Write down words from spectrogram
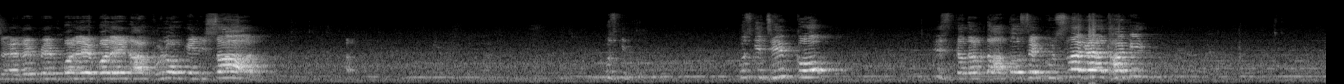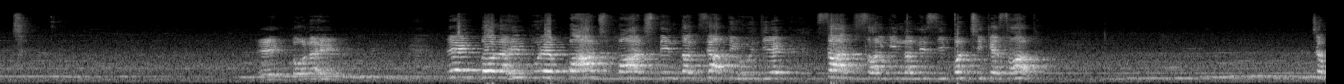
चेहरे पे बड़े बड़े नाखूनों के निशान। उसकी उसकी जीप को इस कदर दांतों से कुचला गया था कि एक तो नहीं, एक तो नहीं, पूरे पाँच पाँच दिन तक जाती हुई थी एक सात साल की नन्ही सी बच्ची के साथ। जब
